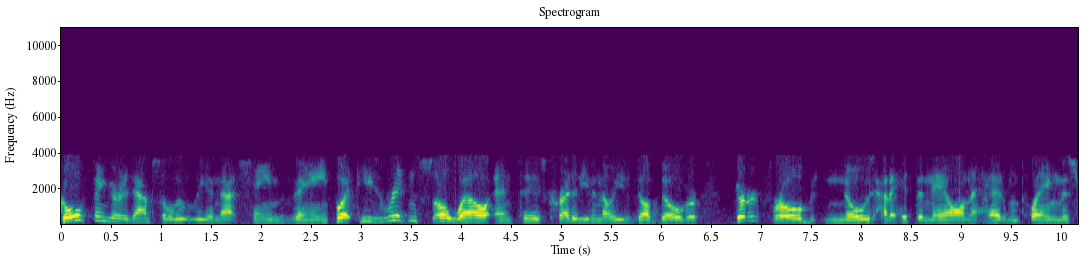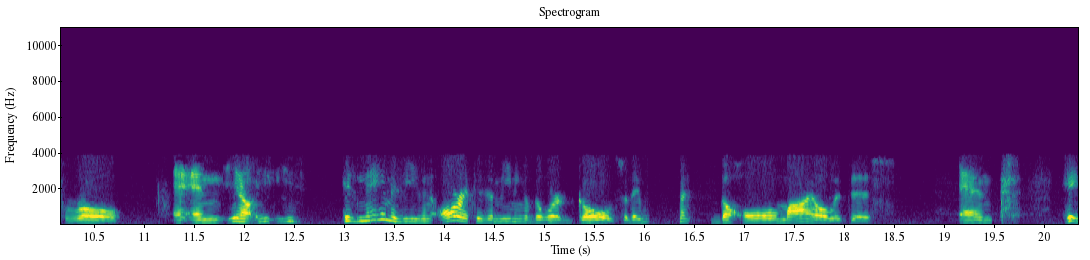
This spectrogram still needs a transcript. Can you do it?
Goldfinger is absolutely in that same vein, but he's written so well, and to his credit, even though he's dubbed over, Gert Frobe knows how to hit the nail on the head when playing this role, and, and you know he, he's his name is even Auric is a meaning of the word gold, so they went the whole mile with this, and he.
